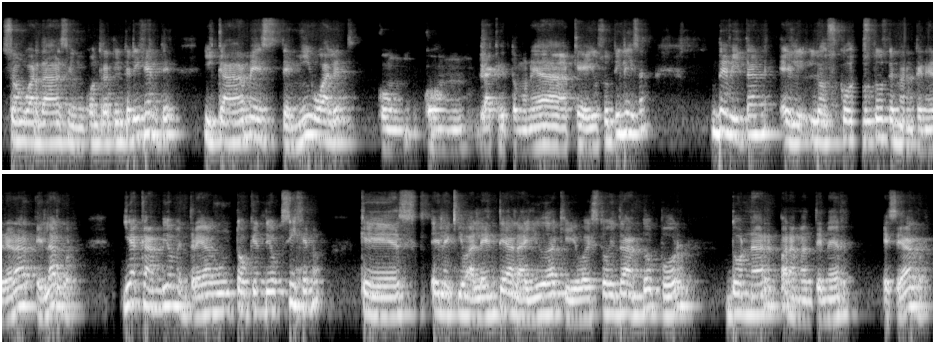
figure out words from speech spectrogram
son guardadas en un contrato inteligente y cada mes de mi wallet con, con la criptomoneda que ellos utilizan, debitan los costos de mantener el, árbol. Y a cambio me entregan un token de oxígeno, que es el equivalente a la ayuda que yo estoy dando por donar para mantener ese árbol.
